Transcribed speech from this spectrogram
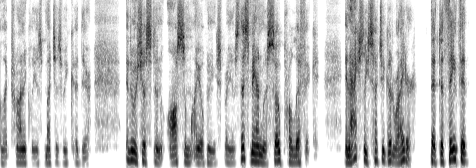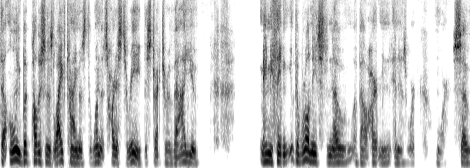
electronically as much as we could there. And it was just an awesome, eye opening experience. This man was so prolific and actually such a good writer that to think that the only book published in his lifetime is the one that's hardest to read, The Structure of Value, made me think the world needs to know about Hartman and his work more. So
